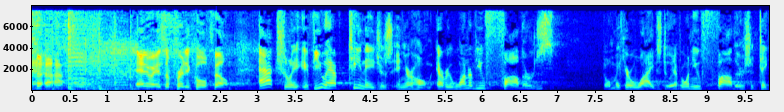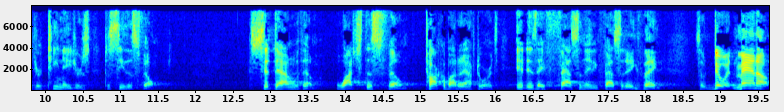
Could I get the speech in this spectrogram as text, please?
anyway, it's a pretty cool film. Actually, if you have teenagers in your home, every one of you fathers, don't make your wives do it, every one of you fathers should take your teenagers to see this film. Sit down with them, watch this film, talk about it afterwards. It is a fascinating, fascinating thing. So do it, man up,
